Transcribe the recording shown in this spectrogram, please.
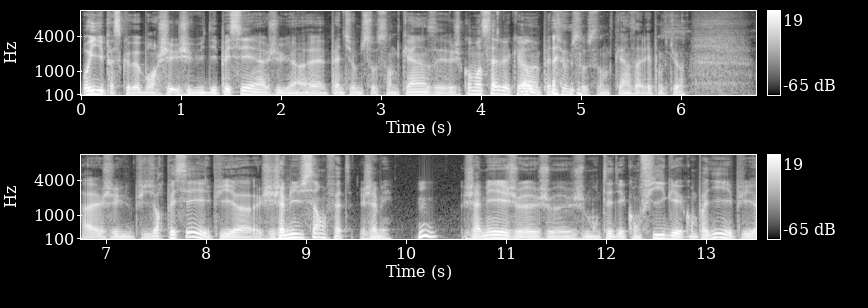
oui, parce que bon, j'ai eu des PC, hein, j'ai eu un Pentium 75, et j'ai commencé avec un Pentium 75 à l'époque, tu vois. j'ai eu plusieurs PC, et puis j'ai jamais eu ça en fait, jamais. Hmm. Jamais je, je, je, montais des configs et compagnie, et puis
